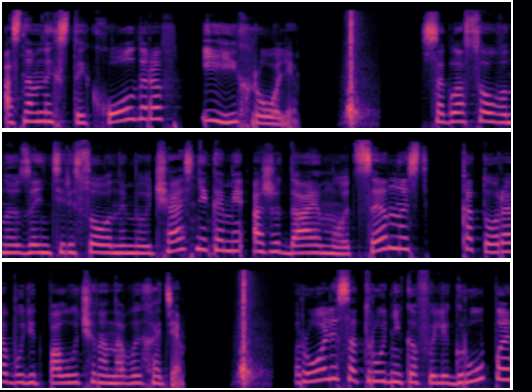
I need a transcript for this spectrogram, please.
Основных стейкхолдеров и их роли согласованную заинтересованными участниками ожидаемую ценность, которая будет получена на выходе. Роли сотрудников или группы,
